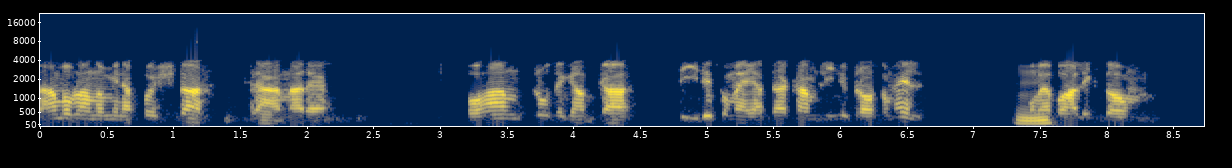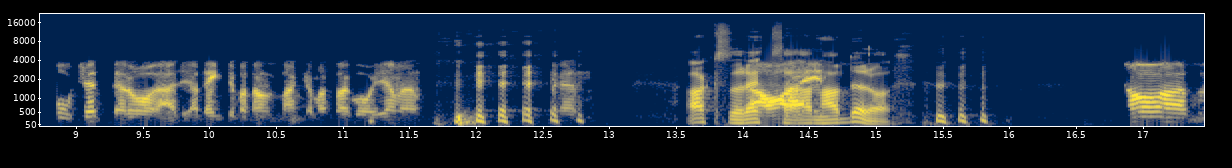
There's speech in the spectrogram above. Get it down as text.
han var bland de mina första tränare. Och han trodde ganska tidigt på mig att det här kan bli hur bra som helst. Om Mm. jag bara liksom fortsätter. Och, jag- jag tänkte på att han snackade massa goja, men... men Ack så rätt Ja, han hade då. Ja, alltså,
